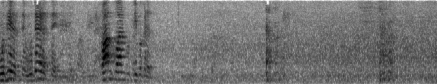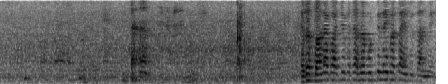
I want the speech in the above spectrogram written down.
ઊંધી રસ્તે, ઊંધે રસ્તે. કોણ કોણ મૂર્તિ પકડે? સોના તો વાંચ્યું કે અમે મૂર્તિ નહીં ભરતા હિન્દુસ્તાન મેં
